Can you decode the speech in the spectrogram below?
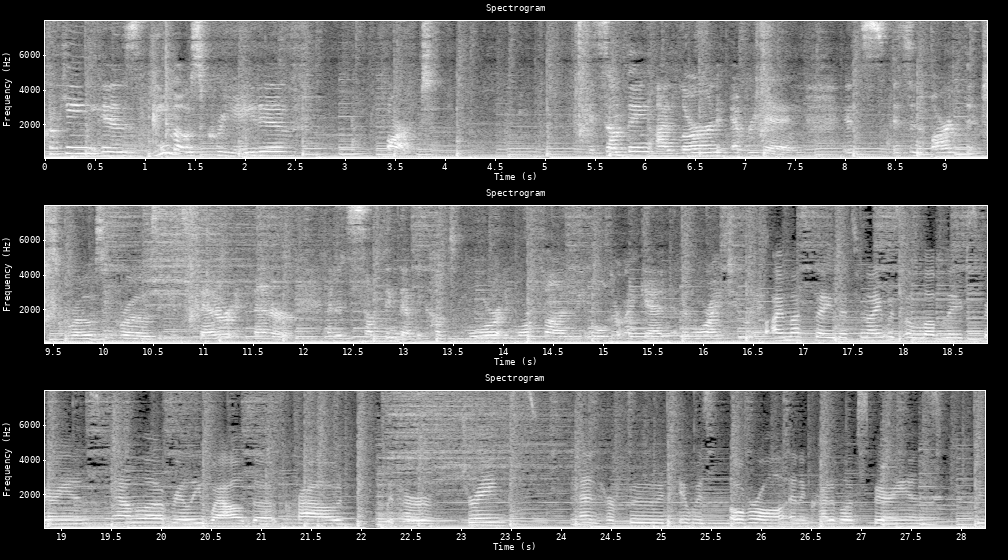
Cooking is the most creative art. It's something I learn every day. It's, it's an art that just grows and grows. It gets better and better. And it's something that becomes more and more fun the older I get and the more I do it. I must say that tonight was a lovely experience. Pamela really wowed the crowd with her drinks and her food. It was overall an incredible experience. We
